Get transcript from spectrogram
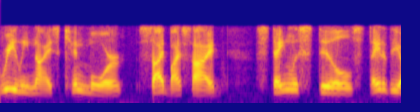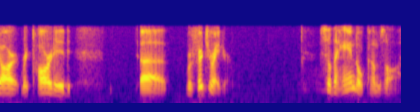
really nice Kenmore side by side stainless steel, state of the art, retarded uh, refrigerator. So the handle comes off,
